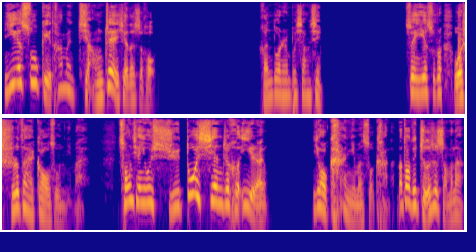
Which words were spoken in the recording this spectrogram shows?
耶稣给他们讲这些的时候，很多人不相信。所以耶稣说：“我实在告诉你们，从前有许多先知和艺人要看你们所看的，那到底指的是什么呢？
